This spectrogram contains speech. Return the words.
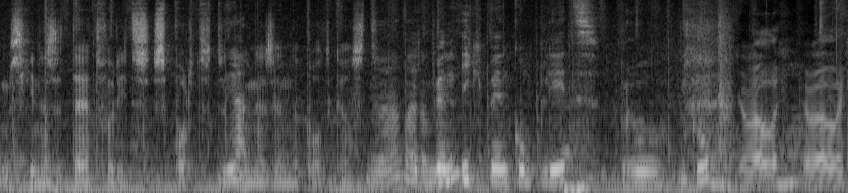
Misschien is het tijd voor iets sport te doen in de podcast. Ik, ben, ik ben compleet pro. Geweldig, geweldig.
